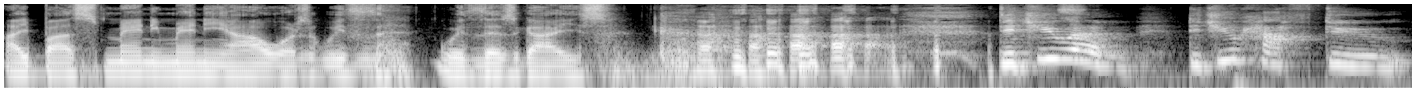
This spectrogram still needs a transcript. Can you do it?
I passed many many hours with with these guys. did you um did you have to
